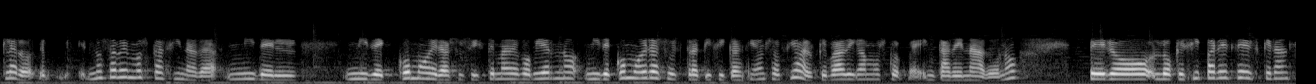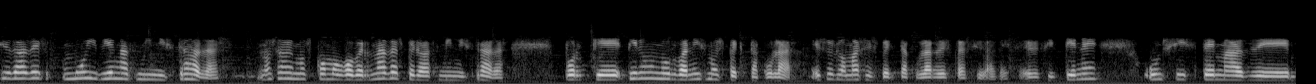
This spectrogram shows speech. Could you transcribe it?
Claro, no sabemos casi nada ni del ni de cómo era su sistema de gobierno ni de cómo era su estratificación social que va digamos encadenado no pero lo que sí parece es que eran ciudades muy bien administradas no sabemos cómo gobernadas pero administradas porque tiene un urbanismo espectacular. Eso es lo más espectacular de estas ciudades. Es decir tiene un sistema de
